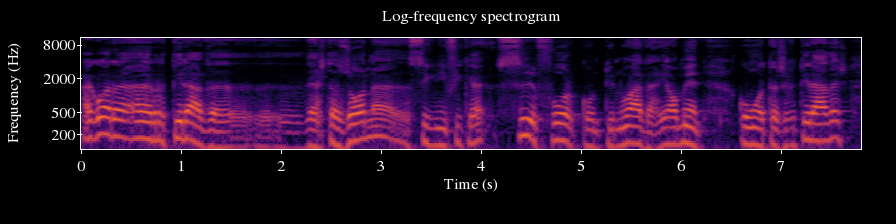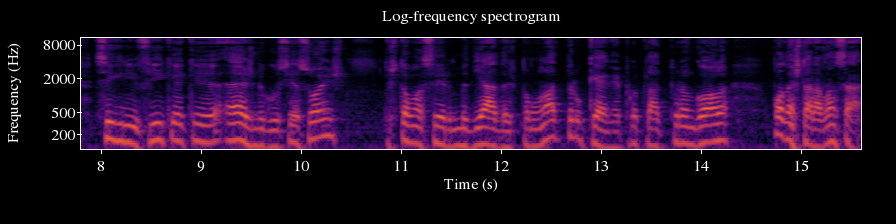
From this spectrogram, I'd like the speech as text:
Agora, a retirada eh, desta zona significa, se for continuada realmente com outras retiradas, significa que as negociações que estão a ser mediadas, por um lado, pelo Quênia, por outro lado, por Angola, podem estar a avançar.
